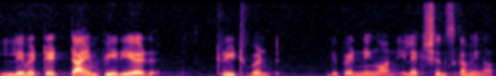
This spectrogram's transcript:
limited time period treatment depending on elections coming up?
